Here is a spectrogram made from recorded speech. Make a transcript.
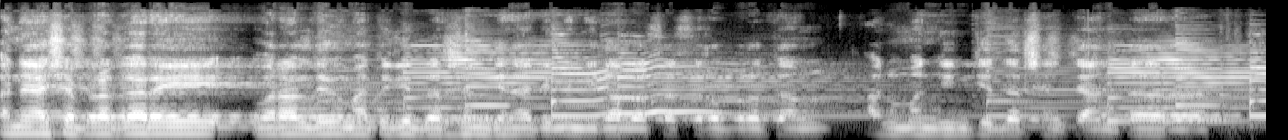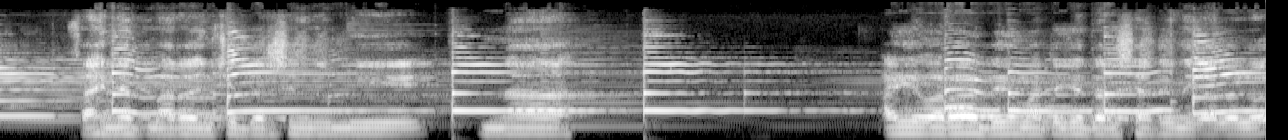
आणि अशा प्रकारे वरालदेवी मातेचे दर्शन घेण्यासाठी मी निघालो असता सर्वप्रथम. हनुमानजींचे दर्शन त्यानंतर साईनाथ महाराजांचे दर्शन मी ना आईवरा देव मातेच्या दर्शनासाठी निघालेलो.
